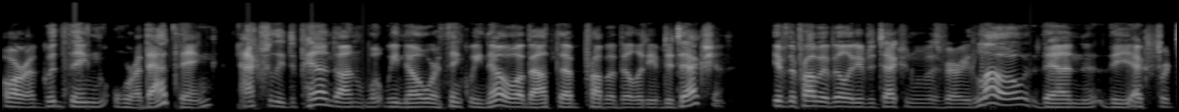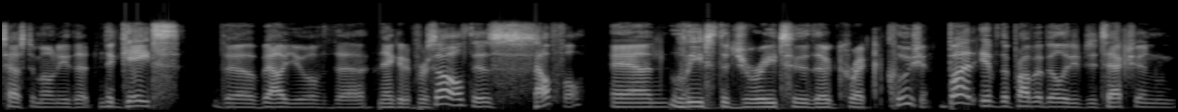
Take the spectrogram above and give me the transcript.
are a good thing or a bad thing actually depend on what we know or think we know about the probability of detection. If the probability of detection was very low, then the expert testimony that negates the value of the negative result is helpful and leads the jury to the correct conclusion. But if the probability of detection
